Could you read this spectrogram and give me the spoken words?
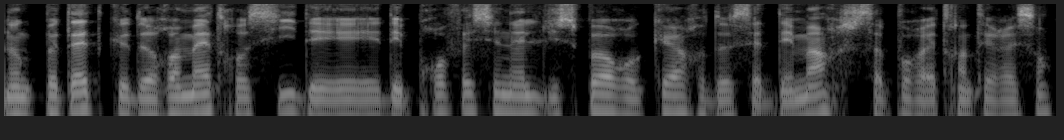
Donc peut-être que de remettre aussi des, professionnels du sport au cœur de cette démarche, ça pourrait être intéressant.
